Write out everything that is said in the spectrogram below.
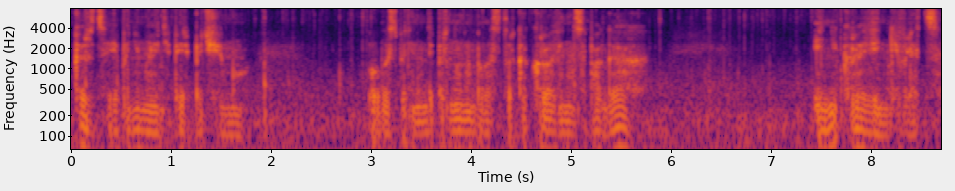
Кажется, я понимаю теперь, почему у господина Депернона было столько крови на сапогах и ни кровинки в лице.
